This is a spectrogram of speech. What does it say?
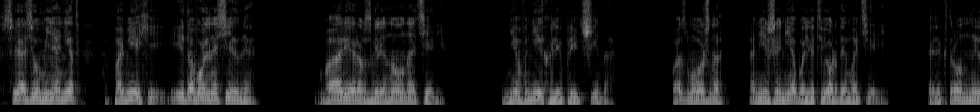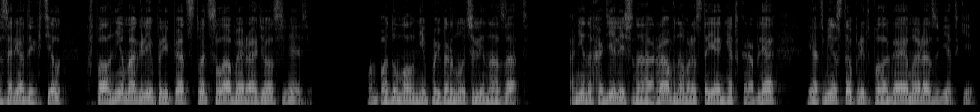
«Связи у меня нет, помехи и довольно сильные». Барьер взглянул на тени. Не в них ли причина? Возможно, они же не были твердой материей. Электронные заряды их тел вполне могли препятствовать слабой радиосвязи. Он подумал, не повернуть ли назад. Они находились на равном расстоянии от корабля и от места предполагаемой разведки.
